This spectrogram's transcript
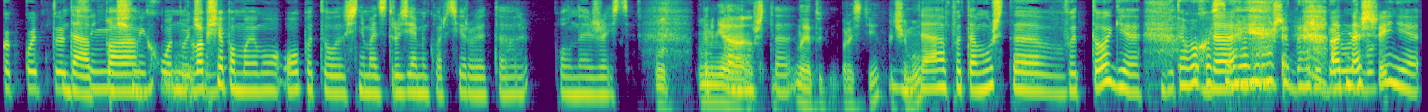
какой-то Да, циничный по- ход очень. вообще по моему опыту снимать с друзьями квартиру это полная жесть. Вот у меня Потому что- на эту... Прости, почему? Да, потому что в итоге Бытовуха Да. всё разрушит даже дружбу. отношения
